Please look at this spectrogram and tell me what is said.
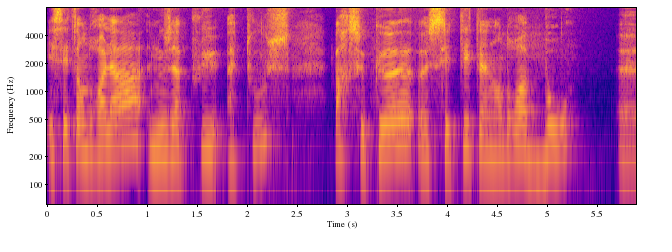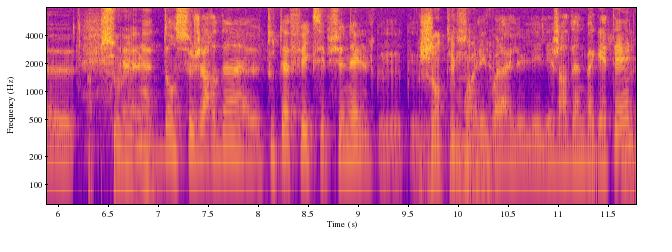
et cet endroit-là nous a plu à tous parce que c'était un endroit beau, euh, Absolument. Euh, dans ce jardin euh, tout à fait exceptionnel que, J'en témoigne. les, voilà, les, jardins de Bagatelle.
